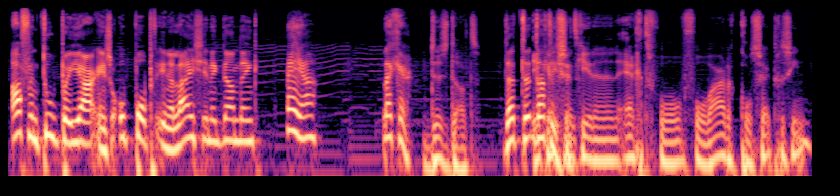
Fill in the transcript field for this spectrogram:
af en toe per jaar eens oppopt in een lijstje. En ik dan denk, hé ja, lekker. Dus dat. Dat, dat, ik dat heb is ze een het. keer in een echt vol, volwaardig concert gezien.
